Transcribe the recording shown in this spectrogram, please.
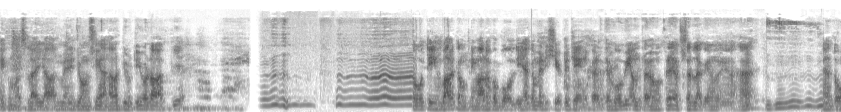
ایک مسئلہ یار میری جون سی آنا ڈیوٹی بڑا آتی ہے۔ تو تین بار کمپنی والوں کو بول دیا کہ میری شفٹ چینج کر دے، وہ بھی ہم طرح وکھرے افسر لگے ہوئے ہیں ہاں۔ دو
